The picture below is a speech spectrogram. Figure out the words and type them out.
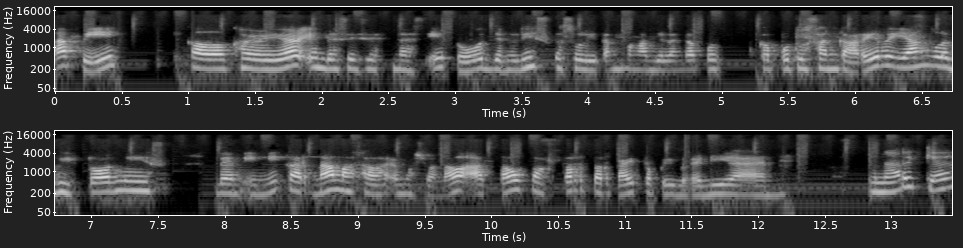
Tapi, kalau career indecisiveness itu jenis kesulitan pengambilan keputusan karir yang lebih kronis, Dan ini karena masalah emosional atau faktor terkait kepribadian. Menarik ya,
